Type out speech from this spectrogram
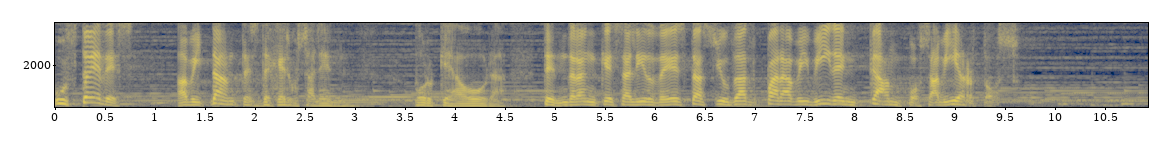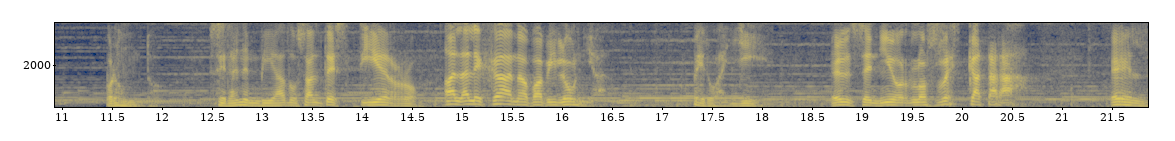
Ustedes, habitantes de Jerusalén, porque ahora tendrán que salir de esta ciudad para vivir en campos abiertos. Pronto serán enviados al destierro, a la lejana Babilonia. Pero allí el Señor los rescatará. Él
